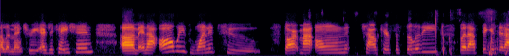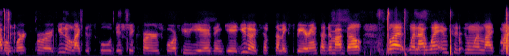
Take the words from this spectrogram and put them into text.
elementary education. Um, and I always wanted to start my own childcare facility, but I figured that I would work for, you know, like the school district first for a few years and get, you know, some, some experience under my belt. But when I went into doing like my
